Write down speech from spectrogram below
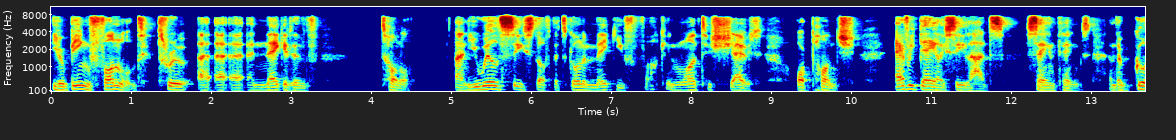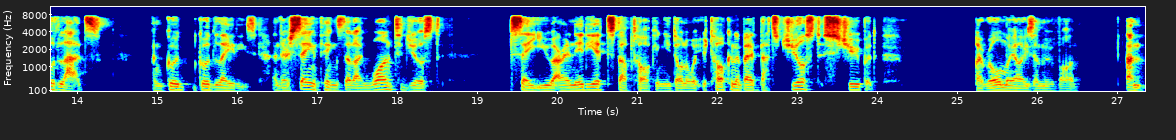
you're being funneled through a, a, a negative tunnel, and you will see stuff that's going to make you fucking want to shout or punch. Every day I see lads saying things, and they're good lads and good good ladies, and they're saying things that I want to just say you are an idiot, stop talking, you don't know what you're talking about. That's just stupid. I roll my eyes and move on. And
